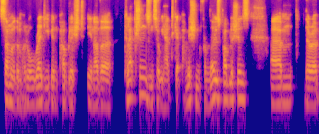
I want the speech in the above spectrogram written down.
some of them had already been published in other collections, and so we had to get permission from those publishers. Um, there are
